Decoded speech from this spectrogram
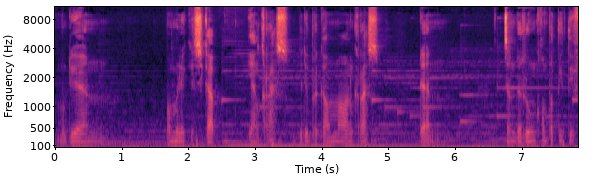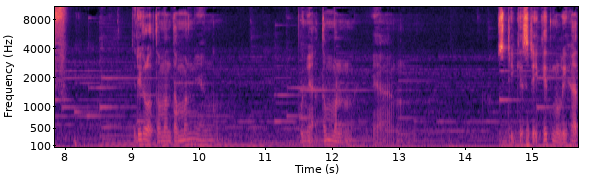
Kemudian memiliki sikap yang keras, jadi berkemauan keras dan cenderung kompetitif. Jadi kalau teman-teman yang punya teman yang sedikit-sedikit melihat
